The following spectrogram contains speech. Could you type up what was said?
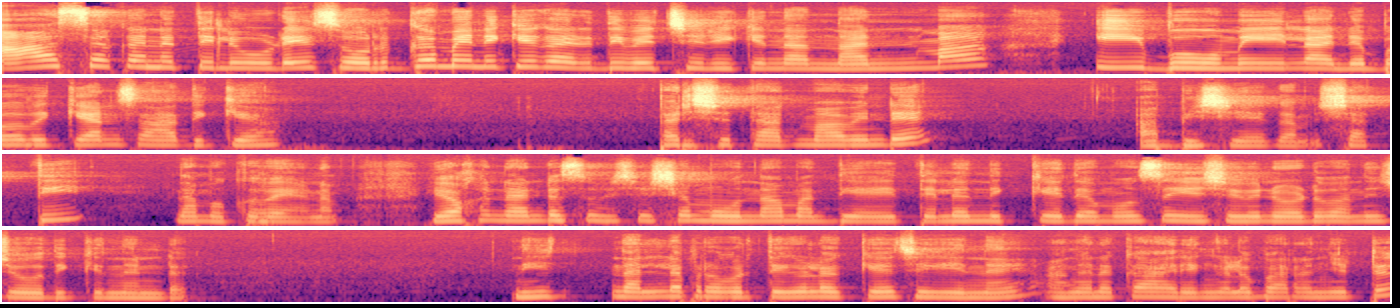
ആ സഹനത്തിലൂടെ സ്വർഗം എനിക്ക് കരുതി വച്ചിരിക്കുന്ന നന്മ ഈ ഭൂമിയിൽ അനുഭവിക്കാൻ സാധിക്കുക? പരിശുദ്ധാത്മാവിന്റെ അഭിഷേകം ശക്തി നമുക്ക് വേണം. യോഹനാന്റെ സുവിശേഷം മൂന്നാം അധ്യായത്തിൽ നിക്കേതമോസ് യേശുവിനോട് വന്ന് ചോദിക്കുന്നുണ്ട് നീ നല്ല പ്രവൃത്തികളൊക്കെ ചെയ്യുന്നേ? അങ്ങനെ കാര്യങ്ങൾ പറഞ്ഞിട്ട്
